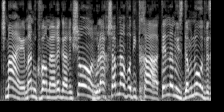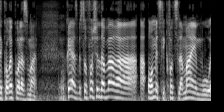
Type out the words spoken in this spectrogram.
תשמע, האמנו כבר מהרגע הראשון, אולי עכשיו נעבוד איתך, תן לנו הזדמנות, וזה קורה כל הזמן. אוקיי? אז בסופו של דבר, האומץ לקפוץ למים הוא,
